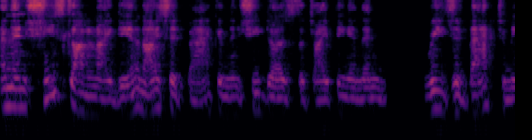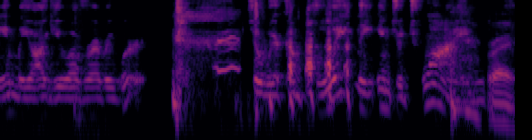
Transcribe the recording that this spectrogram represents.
And then she's got an idea and i sit back and then she does the typing and then reads it back to me and we argue over every word so we're completely intertwined Right.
